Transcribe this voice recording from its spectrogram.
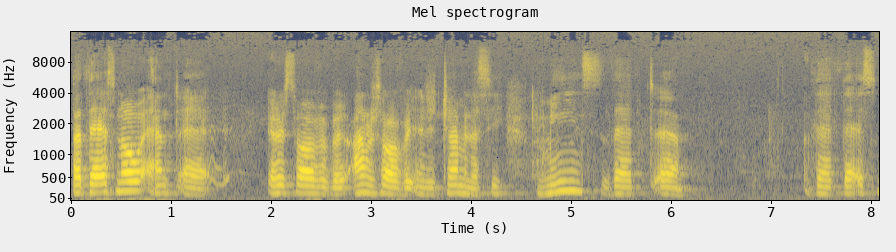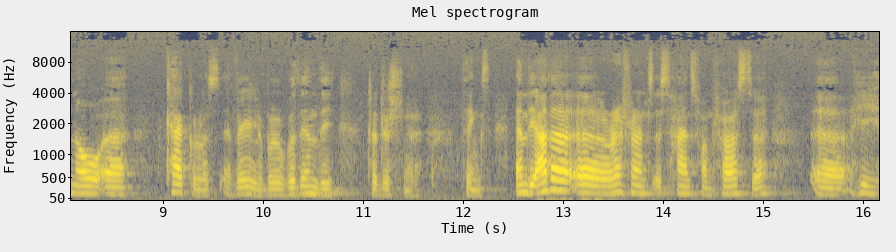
But there is no and uh, irresolvable, unresolvable indeterminacy means that uh, that there is no uh, calculus available within the traditional things. And the other uh, reference is Heinz von Förster. Uh, he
